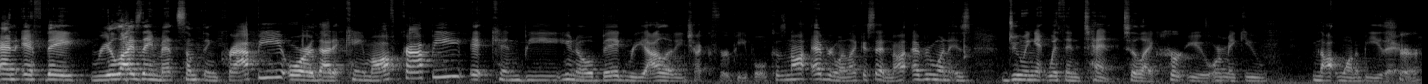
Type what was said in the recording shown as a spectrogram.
And if they realize they meant something crappy or that it came off crappy, it can be, you know, a big reality check for people. Because not everyone, like I said, not everyone is doing it with intent to like hurt you or make you not want to be there. Sure.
